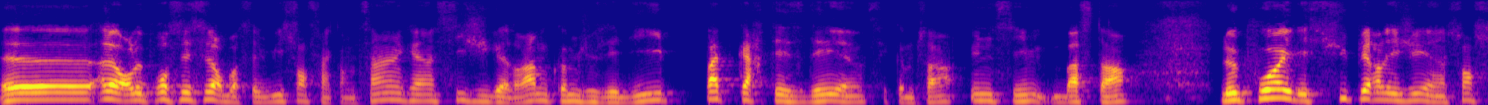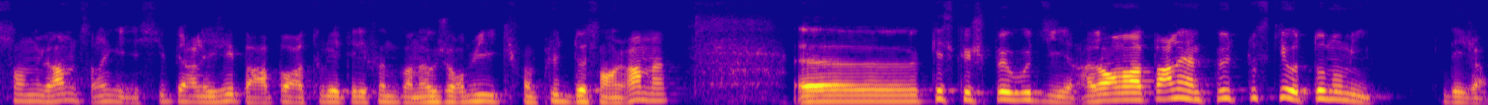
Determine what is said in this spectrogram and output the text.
Euh, alors, le processeur, bon, c'est 855, 6 Go de RAM, comme je vous ai dit. Pas de carte SD, hein, c'est comme ça. Une SIM, basta. Le poids, il est super léger, 160 grammes. C'est vrai qu'il est super léger par rapport à tous les téléphones qu'on a aujourd'hui qui font plus de 200 grammes. Euh, qu'est-ce que je peux vous dire? Alors, on va parler un peu de tout ce qui est autonomie, déjà.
